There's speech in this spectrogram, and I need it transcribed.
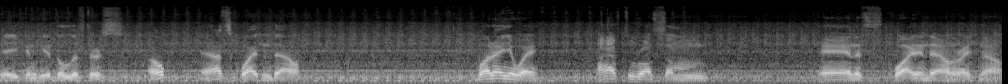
Yeah, you can hear the lifters. Oh, that's quieting down. But anyway, I have to run some, and it's quieting down right now.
